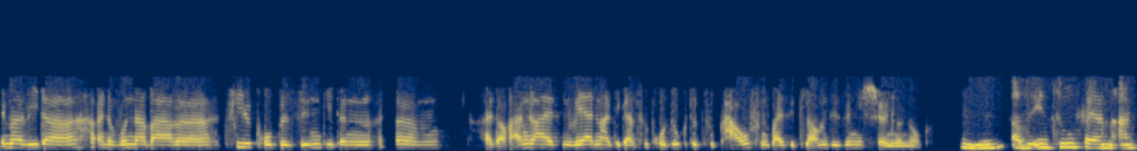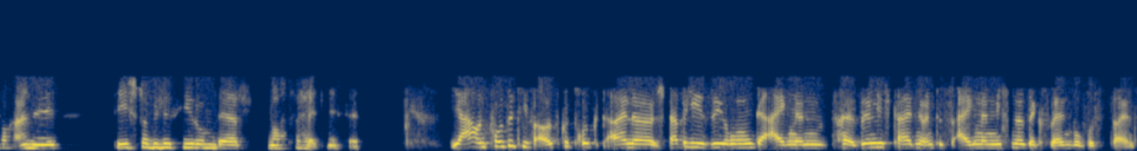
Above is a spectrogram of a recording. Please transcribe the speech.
immer wieder eine wunderbare Zielgruppe sind, die dann ähm, halt auch angehalten werden, halt die ganzen Produkte zu kaufen, weil sie glauben, sie sind nicht schön genug. Mhm. Also insofern einfach eine Destabilisierung der Machtverhältnisse. Ja, und positiv ausgedrückt eine Stabilisierung der eigenen Persönlichkeiten und des eigenen nicht nur sexuellen Bewusstseins.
